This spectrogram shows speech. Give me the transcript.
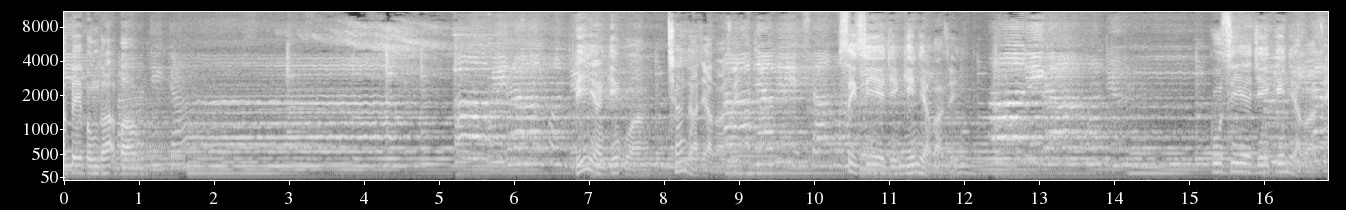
အပေပုံသားအပေါင်း ဘေးရန်ကင်းကွာချမ်းသာကြပါစေစိတ်ဆင်းရဲခြင်းကင်းကြပါစေကိုယ်ဆင်းရဲခြင်းကင်းကြပါစေ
